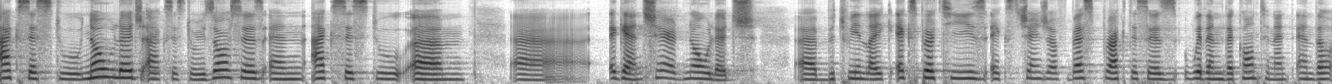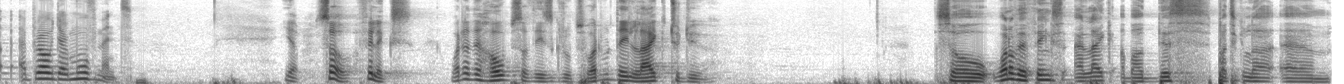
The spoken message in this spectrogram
access to knowledge, access to resources, and access to um, uh, again, shared knowledge uh, between like expertise, exchange of best practices within the continent and the uh, broader movement. Yeah, so Felix, what are the hopes of these groups? What would they like to do? So one of the things I like about this particular um,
